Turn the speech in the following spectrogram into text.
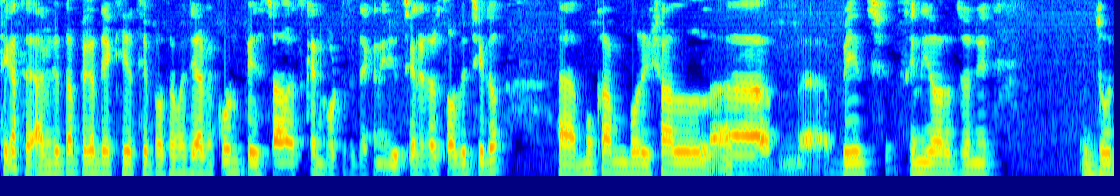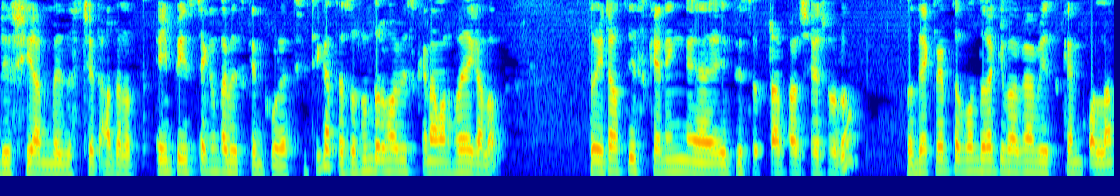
ঠিক আছে? আমি কিন্তু আপনাকে দেখিয়েছি প্রথমে যে আমি কোন পেজটা স্ক্যান করতেছি। দেখেন, এই ছেলেটার ছবি ছিল মুকাম Barishal bench senior judicial magistrate আদালত, এই পেজটা কিন্তু আমি স্ক্যান করেছি, ঠিক আছে? তো সুন্দরভাবে স্ক্যান আমার হয়ে গেল। তো এটা হচ্ছে স্ক্যানিং এপিসোডটা আপনার শেষ হলো। তো দেখলেন তো বন্ধুরা কীভাবে আমি স্ক্যান করলাম,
